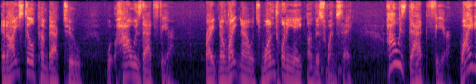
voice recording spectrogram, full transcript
and I still come back to how is that fair? Right now, right now, it's 128 on this Wednesday. How is that fair? Why do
